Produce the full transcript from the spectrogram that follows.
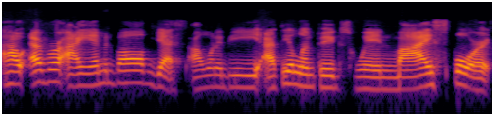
however I am involved, yes, I want to be at the Olympics when my sport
